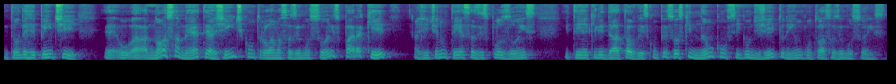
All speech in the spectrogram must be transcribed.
Então, de repente, é, a nossa meta é a gente controlar nossas emoções para que a gente não tenha essas explosões e tenha que lidar, talvez, com pessoas que não consigam de jeito nenhum controlar suas emoções.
